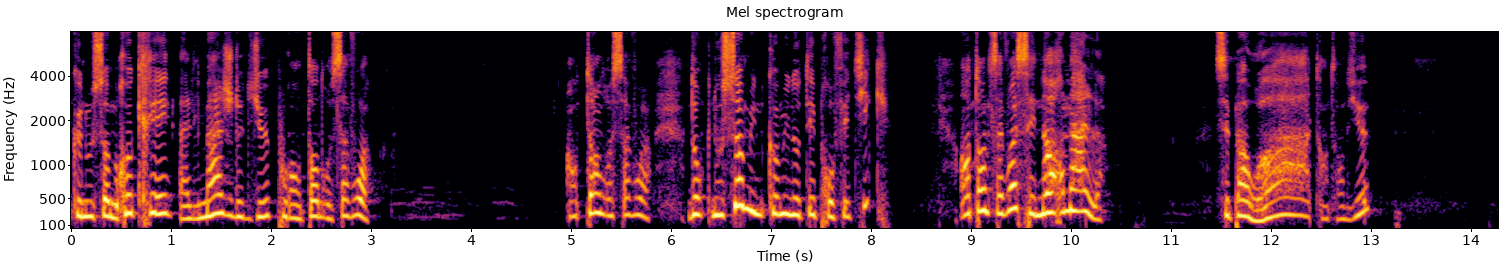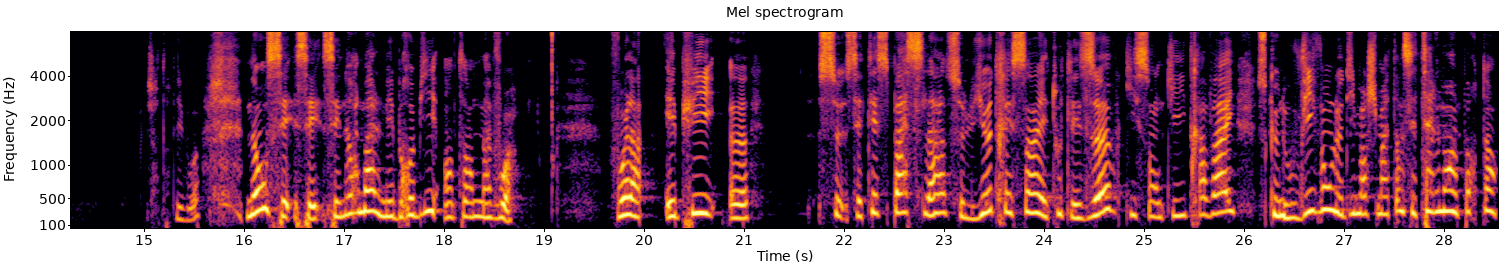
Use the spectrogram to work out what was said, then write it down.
que nous sommes recréés à l'image de Dieu pour entendre sa voix. Entendre sa voix. Donc nous sommes une communauté prophétique. Entendre sa voix, c'est normal. C'est pas Waouh, t'entends Dieu? J'entends des voix. Non, c'est normal, mes brebis entendent ma voix. Voilà. Et puis, euh, cet espace-là, ce lieu très saint et toutes les œuvres qui, sont, qui y travaillent, ce que nous vivons le dimanche matin, c'est tellement important.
